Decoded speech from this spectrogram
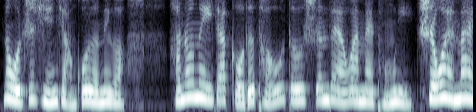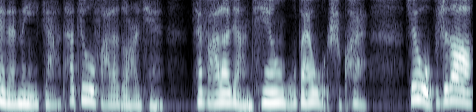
那我之前讲过的那个杭州那一家狗的头都伸在外卖桶里吃外卖的那一家，他最后罚了多少钱？才罚了两千五百五十块。所以我不知道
